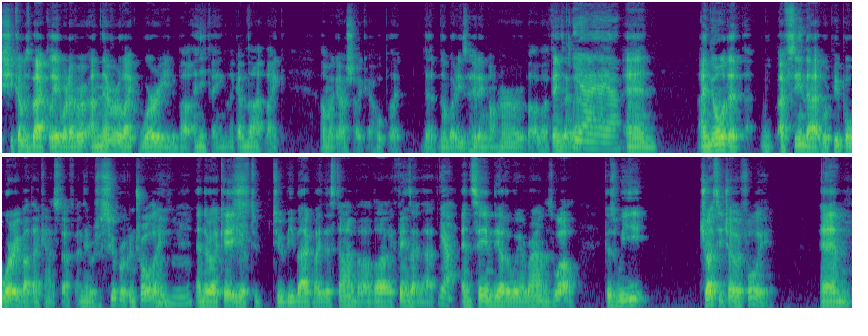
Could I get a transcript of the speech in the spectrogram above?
she comes back late, whatever. I'm never like worried about anything. Like I'm not like, oh my gosh, like I hope like that nobody's hitting on her blah blah things like that. yeah, yeah, yeah. And I know that I've seen that where people worry about that kind of stuff and they were super controlling hmm and they're like, hey, you have to, to be back by this time, blah, blah, blah, like things like that. Yeah. And same the other way around as well, because we trust each other fully. And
